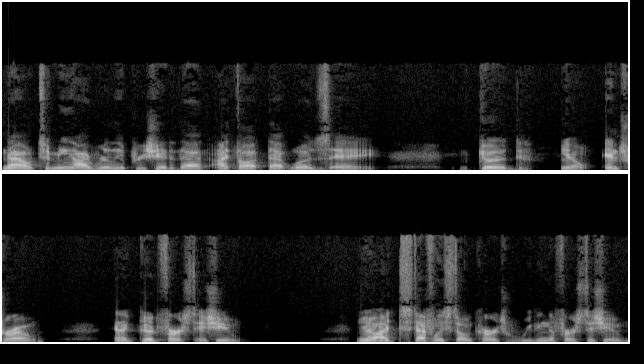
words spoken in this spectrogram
Now, to me, I really appreciated that. I thought that was a good, you know, intro and a good first issue. you know, I definitely still encourage reading the first issue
